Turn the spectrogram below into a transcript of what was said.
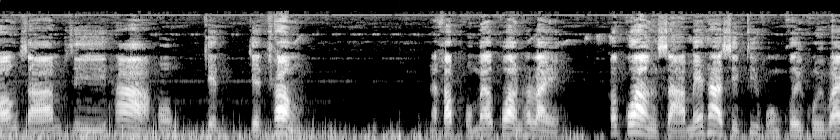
องสามสี่ห้าหกเจ็ดเจ็ดช่องนะครับ ผมแม้กว้างเท่าไหร่ ก็กว้างสามเมตรห้าสิบที่ผมเคยคุยไว้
